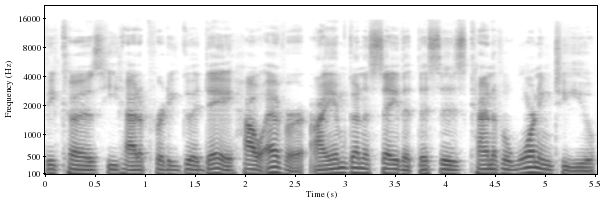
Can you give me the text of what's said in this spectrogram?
because he had a pretty good day. However, I am to say that this is kind of a warning to you.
